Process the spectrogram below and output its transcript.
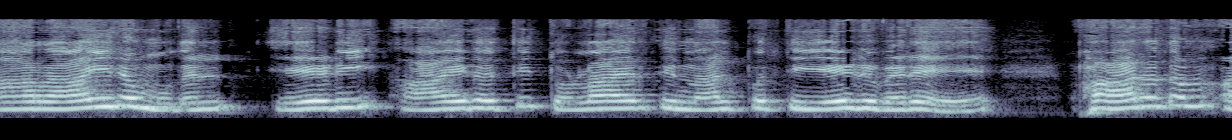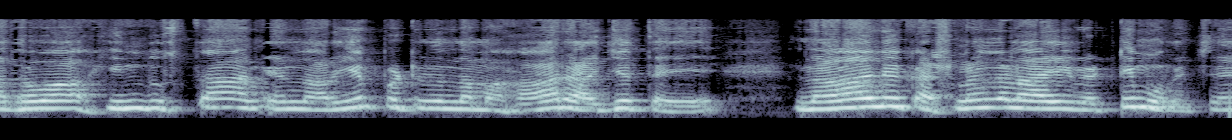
ആറായിരം മുതൽ എ ഡി ആയിരത്തി തൊള്ളായിരത്തി നാൽപ്പത്തി ഏഴ് വരെ ഭാരതം അഥവാ ഹിന്ദുസ്ഥാൻ എന്നറിയപ്പെട്ടിരുന്ന മഹാരാജ്യത്തെ നാല് കഷ്ണങ്ങളായി വെട്ടിമുറിച്ച്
